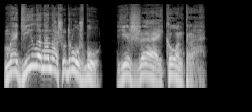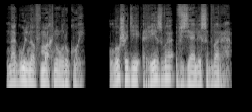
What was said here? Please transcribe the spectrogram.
Могила на нашу дружбу. Езжай, контра!» Нагульнов махнул рукой. Лошади резво взяли со двора.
